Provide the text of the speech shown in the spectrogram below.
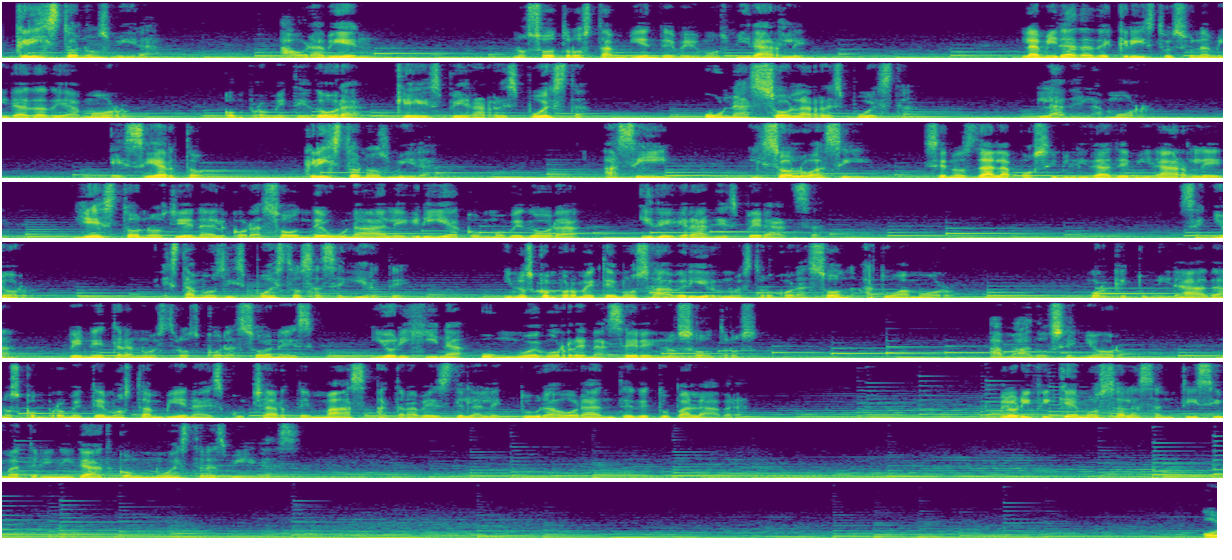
Cristo nos mira. Ahora bien, nosotros también debemos mirarle. La mirada de Cristo es una mirada de amor, comprometedora, que espera respuesta. Una sola respuesta, la del amor. Es cierto, Cristo nos mira. Así, y sólo así, se nos da la posibilidad de mirarle y esto nos llena el corazón de una alegría conmovedora y de gran esperanza. Señor, estamos dispuestos a seguirte y nos comprometemos a abrir nuestro corazón a tu amor, porque tu mirada penetra nuestros corazones y origina un nuevo renacer en nosotros. Amado Señor, nos comprometemos también a escucharte más a través de la lectura orante de tu palabra. Glorifiquemos a la Santísima Trinidad con nuestras vidas.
